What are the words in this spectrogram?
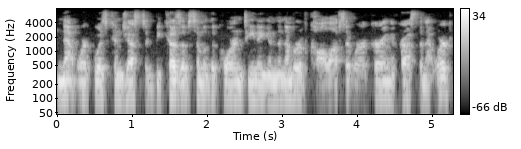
network was congested because of some of the quarantining and the number of call offs that were occurring across the network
